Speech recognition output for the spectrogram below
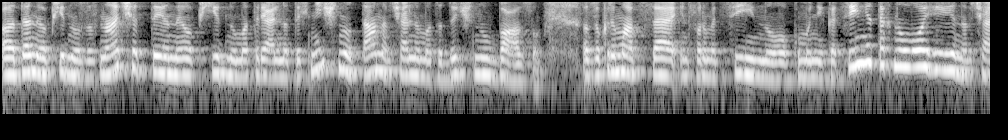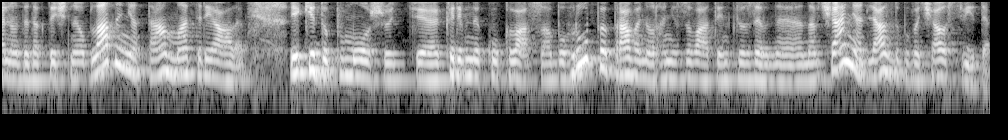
е, де необхідно зазначити необхідну матеріально-технічну та навчально-методичну базу. Зокрема, це інформаційно-комунікаційні технології, навчально-дидактичне обладнання та матеріали, які допоможуть е, керівнику класу або групи правильно організувати інклюзивне навчання для здобувача освіти.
